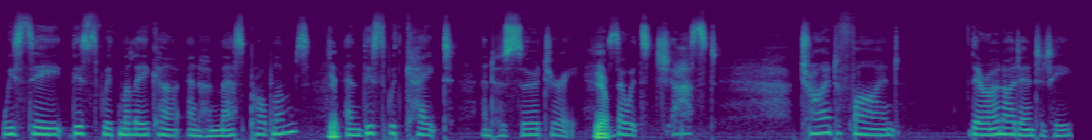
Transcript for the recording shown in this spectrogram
We see this with Malika and her mass problems, Yep. and this with Kate and her surgery. Yep. So it's just trying to find their own identity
